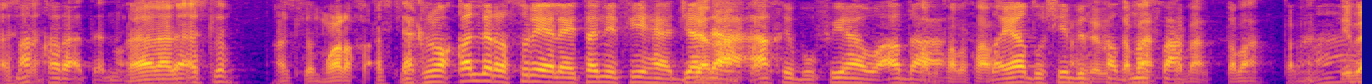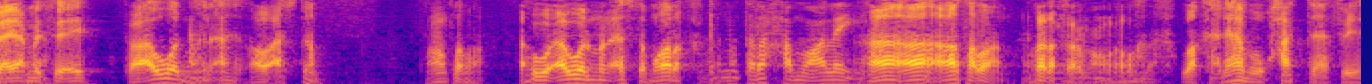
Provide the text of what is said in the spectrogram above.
ما أسلم. قرأت أنه لا لا لا أسلم أسلم ورقه أسلم لكن وقال للرسول يا ليتني فيها جدع. أخب فيها طبعا طبعا بياض شبر قد طبعا نصع طبعا طبعا طبعا. يبقى يعمل في إيه؟ فأول من هو أسلم آه طبعا. هو أول من أسلم ورقه نترحم عليه آه آه, آه طبعا. ورقه وكلامه حتى في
